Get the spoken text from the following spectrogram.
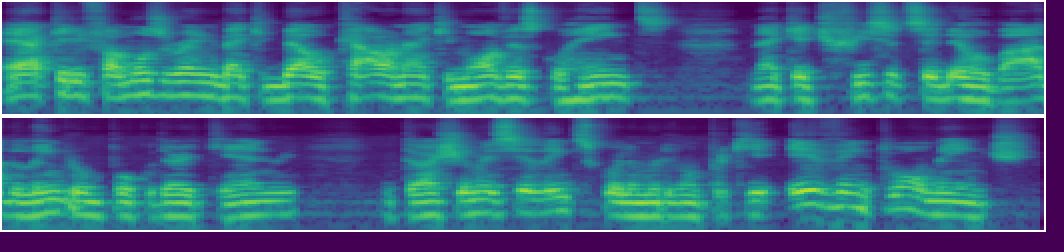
É aquele famoso running back bell cow, né, que move as correntes, né, que é difícil de ser derrubado, lembra um pouco do Eric Henry. Então eu achei uma excelente escolha, Murilão, porque eventualmente,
